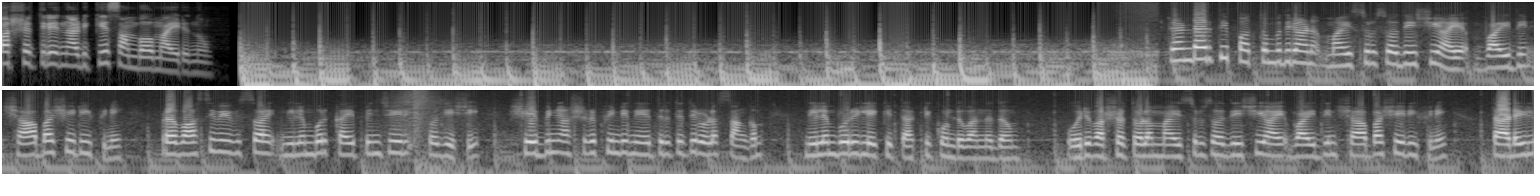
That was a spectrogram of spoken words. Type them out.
വർഷത്തിലെ നടുക്കിയ സംഭവമായിരുന്നു. രണ്ടായിരത്തി പത്തൊമ്പതിലാണ് മൈസൂർ സ്വദേശിയായ വൈദ്യൻ ഷാബ ഷെരീഫിനെ പ്രവാസി വ്യവസായി നിലമ്പൂർ കൈപ്പഞ്ചേരി സ്വദേശി ഷെബിൻ അഷ്റഫിന്റെ നേതൃത്വത്തിലുള്ള സംഘം നിലമ്പൂരിലേക്ക് തട്ടിക്കൊണ്ടുവന്നത്. ഒരു വർഷത്തോളം മൈസൂർ സ്വദേശിയായ വൈദ്യൻ ഷാബ ഷെരീഫിനെ തടവിൽ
